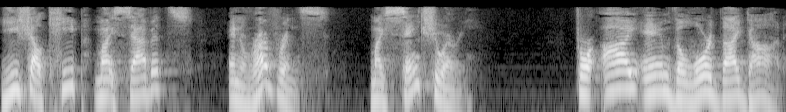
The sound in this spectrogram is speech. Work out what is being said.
Ye shall keep my Sabbaths and reverence my sanctuary. For I am the Lord thy God.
